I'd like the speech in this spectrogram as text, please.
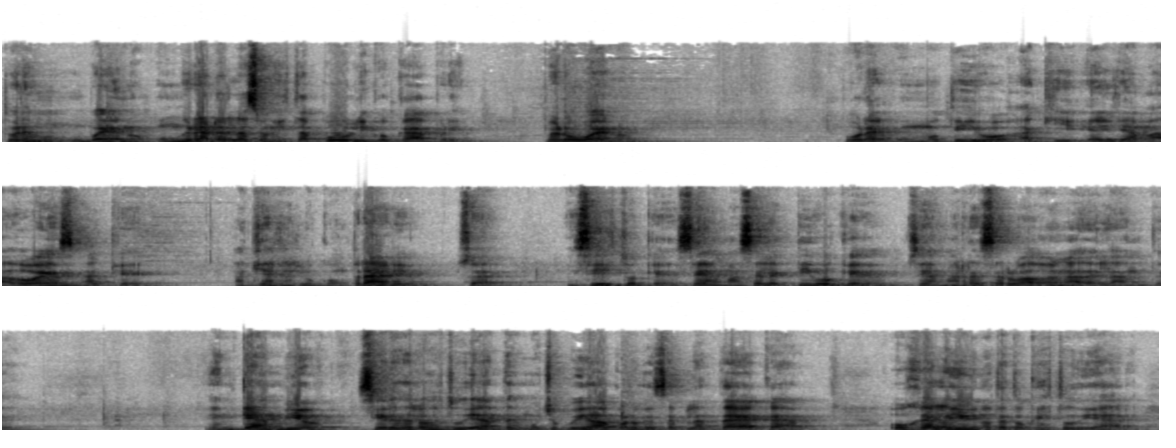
tú eres un, bueno, un gran relacionista público, Capri. Pero bueno, por algún motivo, aquí el llamado es a que, a que hagas lo contrario. O sea, insisto, que seas más selectivo, que seas más reservado en adelante. En cambio, si eres de los estudiantes, mucho cuidado con lo que se plantea acá. Ojalá hoy no te toque estudiar.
